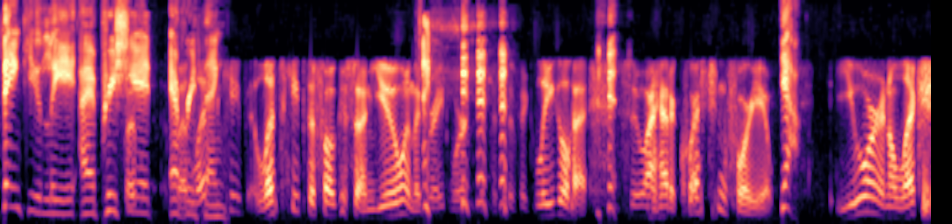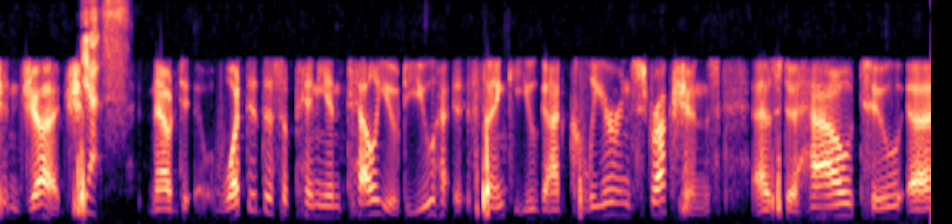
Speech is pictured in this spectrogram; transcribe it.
Thank you, Lee. I appreciate but, everything. But let's, keep, let's keep the focus on you and the great work that Pacific Legal had. Sue, I had a question for you. Yeah. You are an election judge. Yes. Now, what did this opinion tell you? Do you think you got clear instructions as to how to uh,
